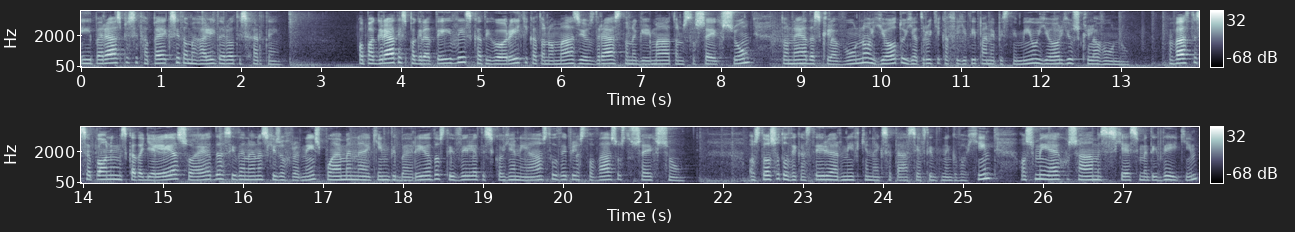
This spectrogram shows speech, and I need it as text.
η υπεράσπιση θα παίξει το μεγαλύτερό της χαρτί. Ο Παγκράτης Παγκρατίδης κατηγορεί και κατονομάζει ως δράση των εγκλημάτων στο Σέιχ τον Έαντα Σκλαβούνο, γιο του γιατρού και καθηγητή πανεπιστημίου Γεώργιου Σκλαβούνου. Βάσει τη επώνυμης καταγγελίας, ο Έαντα ήταν ένα σχιζοφρενής που έμενε εκείνη την περίοδο στη βίλα της οικογένειάς του δίπλα στο δάσος του Σέιχ Ωστόσο, το δικαστήριο αρνήθηκε να εξετάσει αυτή την εκδοχή, ως μη έχουσα άμεση σχέση με τη δίκη,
